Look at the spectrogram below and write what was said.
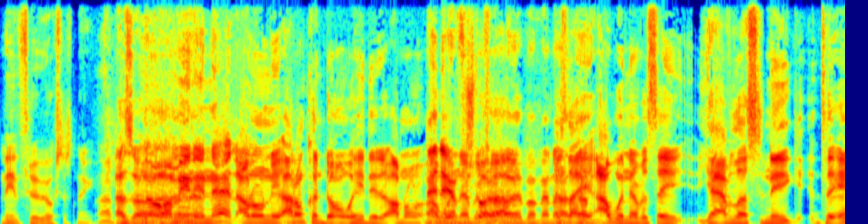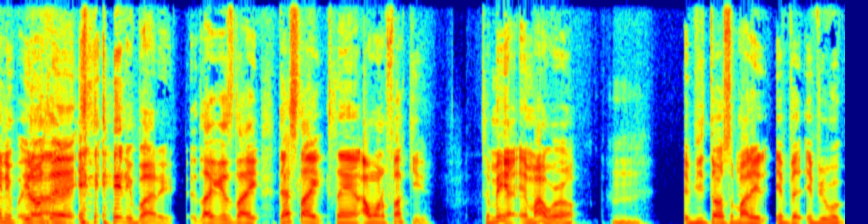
Min fru är också snygg. precis. no, I mean in that I don't I don't condone what he did. I don't. Nej, I nej, would never förstår. try Ja, to- jag menar It's like han- I would never say jävla snygg to anybody. You know what I'm saying? anybody. Like it's like that's like saying I want to fuck you. To me, in my world, if you thought somebody, if if you were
